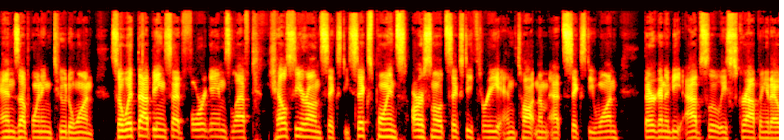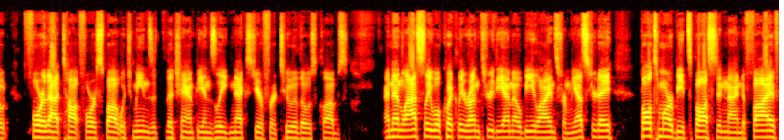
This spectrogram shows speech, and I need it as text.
ends up winning two to one. So, with that being said, four games left. Chelsea are on 66 points, Arsenal at 63, and Tottenham at 61. They're going to be absolutely scrapping it out for that top four spot, which means the Champions League next year for two of those clubs. And then lastly, we'll quickly run through the MLB lines from yesterday. Baltimore beats Boston 9 to 5.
